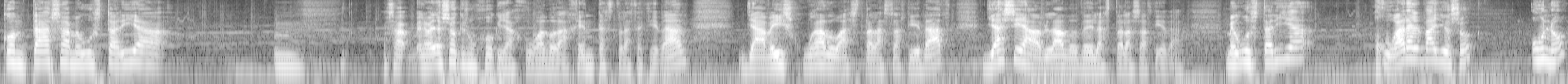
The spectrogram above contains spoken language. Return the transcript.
contar, o sea, me gustaría... mm, o sea, el Bioshock es un juego que ya ha jugado la gente hasta la saciedad. Ya habéis jugado hasta la saciedad. Ya se ha hablado de él hasta la saciedad. Me gustaría jugar al Bioshock 1,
